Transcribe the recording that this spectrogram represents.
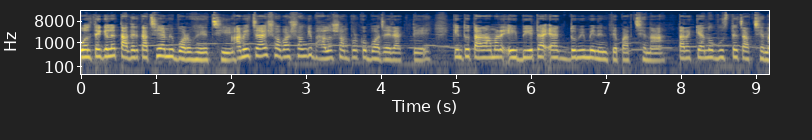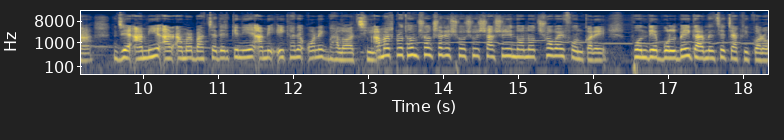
বলতে গেলে তাদের কাছে আমি বড় হয়েছি। আমি চাই সবার সঙ্গে ভালো সম্পর্ক বজায় রাখতে। কিন্তু তারা আমার এই বিয়েটা একদমই মেনে নিতে পারছে না। তারা কেন বুঝতে চাচ্ছে না যে আমি আর আমার বাচ্চাদেরকে নিয়ে আমি এখানে অনেক ভালো আছি। আমার প্রথম সংসারে শ্বশুর, শাশুড়ি, ননদ সবাই ফোন করে। ফোন দিয়ে বলবেই গার্মেন্টস এর চাকরি করো।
